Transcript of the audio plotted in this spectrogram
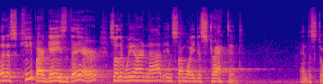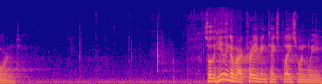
Let us keep our gaze there so that we are not in some way distracted and distorted. So the healing of our craving takes place when we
